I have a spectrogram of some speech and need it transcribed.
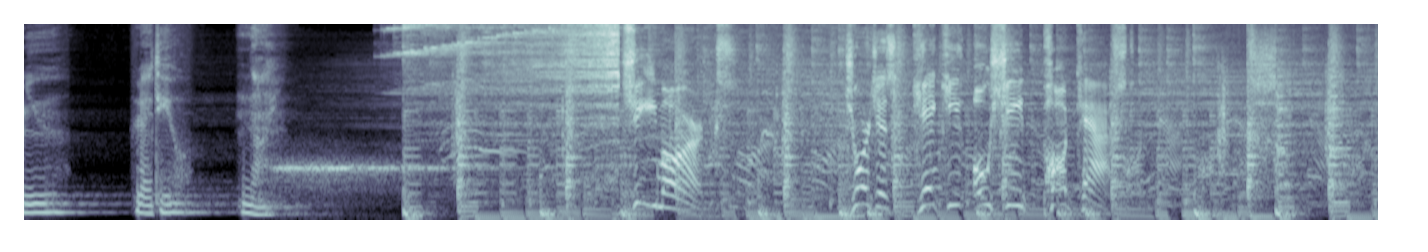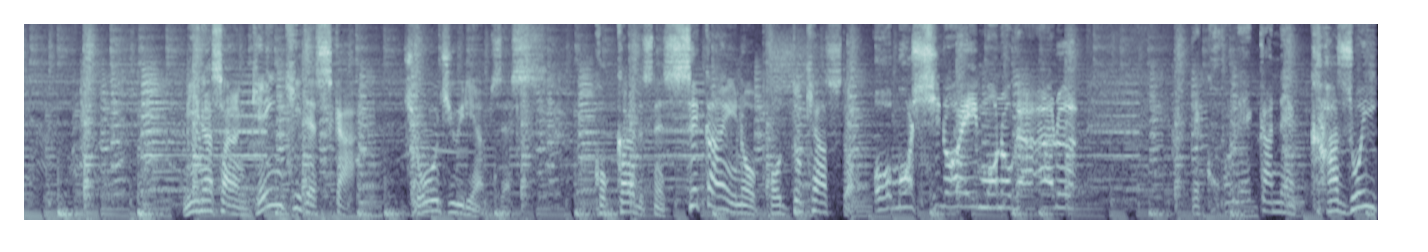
New Radio 9 G Marks George's Geki Oshi Podcast. 皆さん元気ですか？ジョージ・ウィリアムズです。ここからですね世界のポッドキャスト面白いものがある。でこれがね数え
